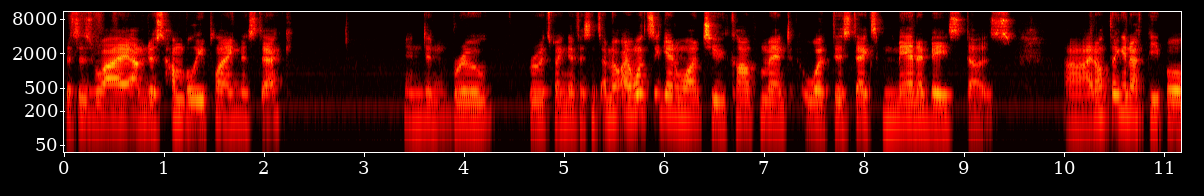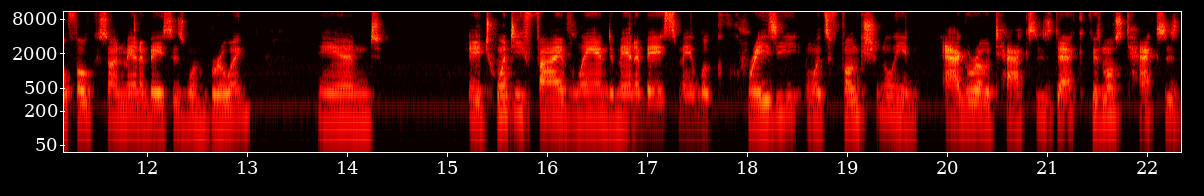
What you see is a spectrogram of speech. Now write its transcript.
This is why I'm just humbly playing this deck and didn't brew brew its magnificence. I, mean, I once again want to compliment what this deck's mana base does. Uh, I don't think enough people focus on mana bases when brewing, and a 25 land mana base may look crazy in what's functionally an aggro taxes deck, because most taxes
